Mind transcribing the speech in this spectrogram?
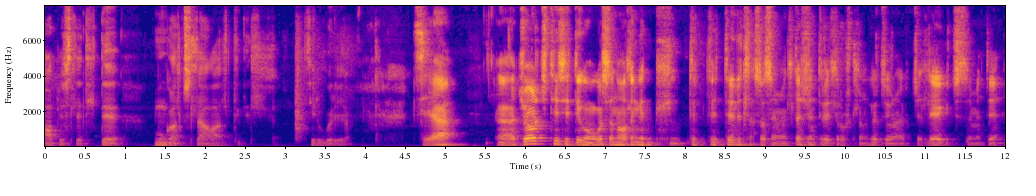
Obviously. Гэхдээ мөнгө олжлаа байгаа л тэгэл зэрүүгээр яа. За Жорж TCD-г угаасаа Нолангийн тэнэт л асуусан юм л да. Шин трейлер хүртэл үнэхээр зөв харагдчихлээ гэжсэн юм тий.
